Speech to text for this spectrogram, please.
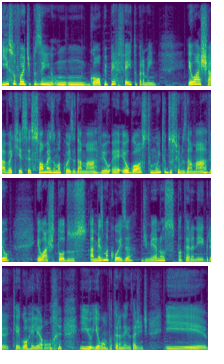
E isso foi, tipo assim, um, um golpe perfeito pra mim. Eu achava que ia ser só mais uma coisa da Marvel. É, eu gosto muito dos filmes da Marvel. Eu acho todos a mesma coisa, de menos Pantera Negra, que é igual Rei Leão. e, e eu amo Pantera Negra, tá, gente? E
